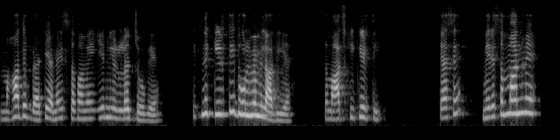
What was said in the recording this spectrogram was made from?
महादेव बैठे हैं ना इस सभा में, ये निर्लज हो गए इसने कीर्ति धूल में मिला दी है, समाज की कीर्ति। कैसे? मेरे सम्मान में?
